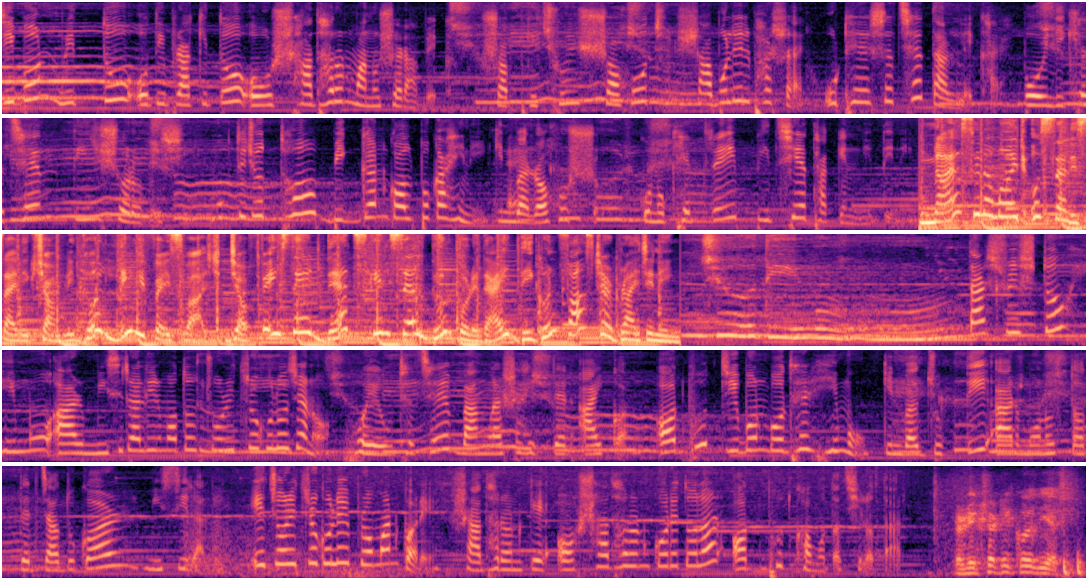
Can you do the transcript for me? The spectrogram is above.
জীবন মৃত্যু অতিপ্রাকৃত ও সাধারণ মানুষের আবেগ। সবকিছুই সহজ সাবলীল ভাষায় উঠে এসেছে তার লেখায়। বই লিখেছেন তিনশোরও বেশি। মুক্তিযুদ্ধ বিজ্ঞান কল্পকাহিনী কিংবা রহস্য কোনো ক্ষেত্রেই পিছিয়ে থাকেননি তিনি। নায়াসিনামাইড ও স্যালিসাইলিক সমৃদ্ধ লিলি ফেস ওয়াশ যা ফেসের ডেড স্কিন সেল দূর করে দেয় দ্বিগুণ ফাস্টার ব্রাইটেনিং যদি মন তার সৃষ্ট হিমু আর মিসির আলীর মতো চরিত্রগুলো যেন হয়ে উঠেছে বাংলা সাহিত্যের আইকন। অদ্ভুত জীবনবোধের হিমু কিংবা যুক্তি আর মনস্তত্ত্বের জাদুকর মিসির আলী। এই চরিত্রগুলোই প্রমাণ করে সাধারণকে অসাধারণ করে তোলার অদ্ভুত ক্ষমতা ছিল তার। রিক্সা ঠিক করে দিয়ে আসি।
